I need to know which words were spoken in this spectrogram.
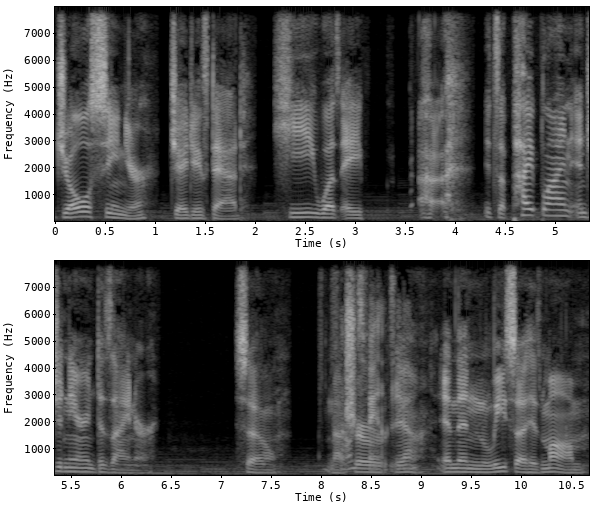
Joel Sr., JJ's dad, he was a. Uh, it's a pipeline engineering designer. So, not Sounds sure. fancy. Yeah. And then Lisa, his mom,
